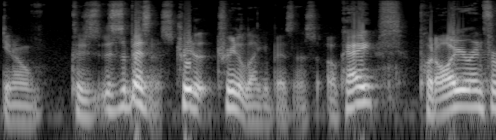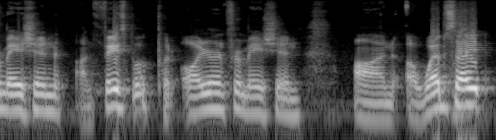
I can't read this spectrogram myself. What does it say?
you know, because this is a business. Treat it, treat it like a business, okay? Put all your information on Facebook, put all your information on a website,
